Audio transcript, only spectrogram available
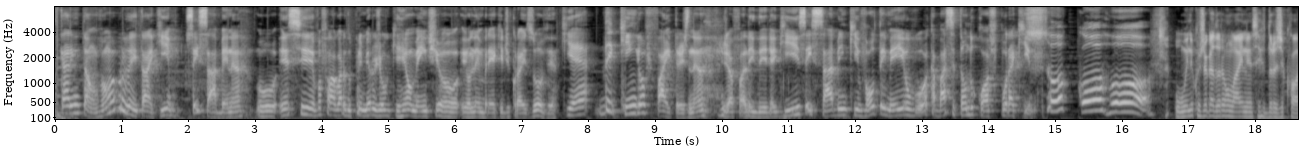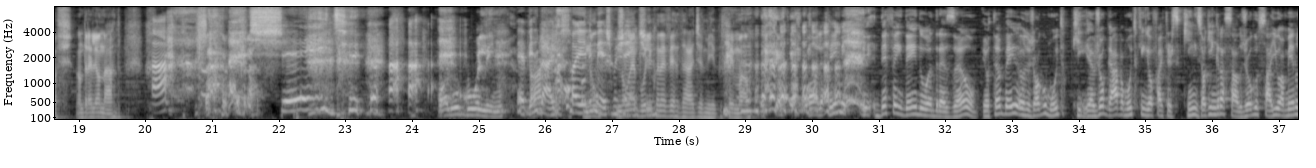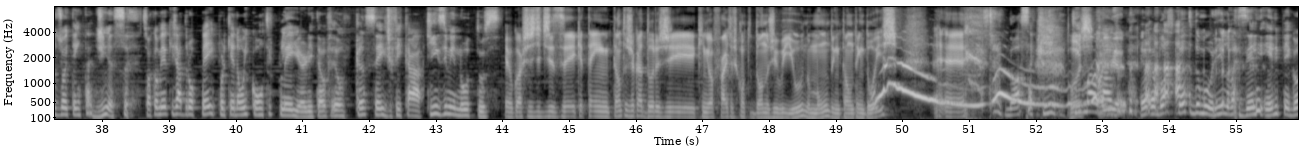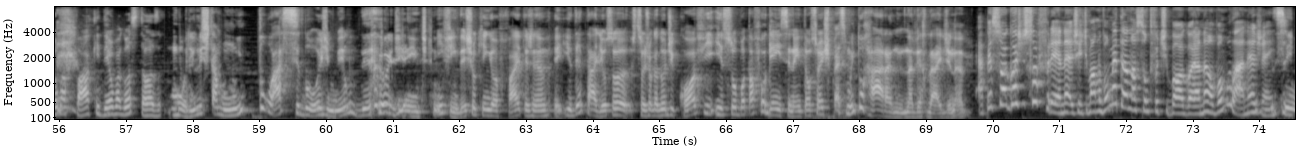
Cara, então, vamos aproveitar aqui. Vocês sabem, né? O, esse. Vou falar agora do primeiro jogo que realmente eu, eu lembrei aqui de crossover, que é The King of Fighters, né? Já falei dele aqui. Vocês sabem que volta e meia eu vou acabar citando o KOF por aqui. Né? Socorro! O único jogador online em servidores de KOF, André Leonardo. Ah! Shade! Olha o bullying. É verdade, só ele não, mesmo, não gente. Não é bullying quando é verdade, amigo. Foi mal. Olha, em, defendendo o Andrezão, eu também eu jogo muito. Eu jogava muito King of Fighters 15. Olha que engraçado. O jogo saiu há menos de 80 dias. Só que eu meio que já dropei porque não encontro player. Então eu cansei de ficar 15 minutos. Eu gosto de dizer que tem tantos jogadores de King of Fighters quanto donos de Wii U no mundo. Então tem dois. É... Nossa, que, que maldade. Eu, eu, gosto tanto tanto do Murilo, mas ele, ele pegou uma faca e deu uma gostosa. O Murilo está muito ácido hoje, meu Deus, gente. Enfim, deixa o King of Fighters, né? E, o detalhe, eu sou, sou jogador de KOF e sou botafoguense, né? Então sou uma espécie muito rara, na verdade, né? A pessoa gosta de sofrer, né, gente? Mas não vamos entrar no assunto futebol agora, não. Vamos lá, né, gente? Sim,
